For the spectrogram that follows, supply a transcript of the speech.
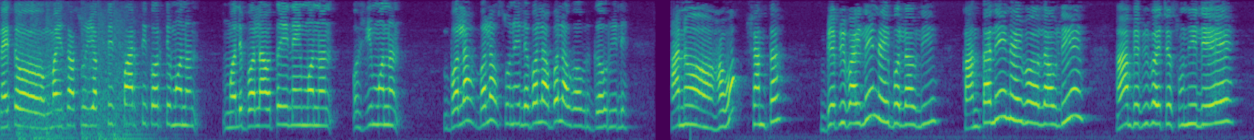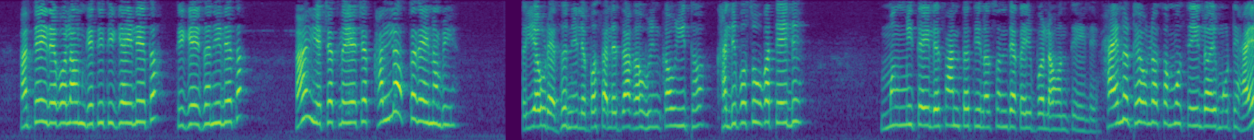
नाही तर माझी सासू एकटीच पार्टी करते म्हणून. मला बोलावतही नाही म्हणून अशी म्हणून. बोला बोला सुनीले बोला बोला गौरी गौरीले. आणि हव हो, शांता. बेबी बाईले नाही बोलावली. कांताले नाही बोलावली. हा बेबी बाईच्या सुनीले. हा ते बोलावून घेते ती गेले तर ती गे जणीले तर. हा याच्यातलं याच्यात खाल्लं असतं काही नवी एवढ्या जणीले बसायला जागा होईन का हो इथं? खाली बसू का तेले मग मी त्याला तिनं संध्याकाळी बोलावून त्याले हाय ना ठेवलं समोसे लय मोठे आहे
